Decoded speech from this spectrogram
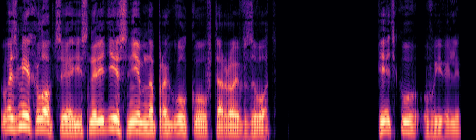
возьми хлопца и снаряди с ним на прогулку второй взвод. Петьку вывели.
